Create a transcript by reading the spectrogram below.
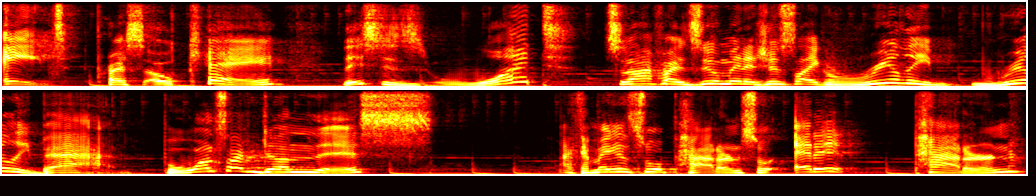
eight. Press okay. This is what? So now if I zoom in, it's just like really, really bad. But once I've done this, I can make this to a pattern. So edit pattern.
